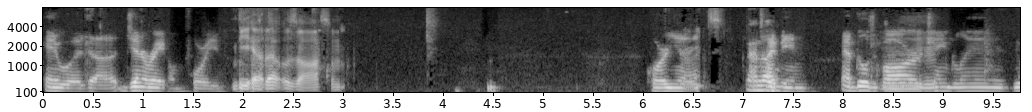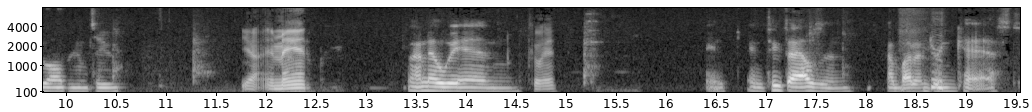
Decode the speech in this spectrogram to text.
and it would uh, generate them for you, Yeah, that was awesome. or you know, Great. I type in Abdul-Jabbar, Mhm. Chamberlain, do all of them too. Yeah, and man, I know. In go ahead. in in 2000, I bought a Dreamcast,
